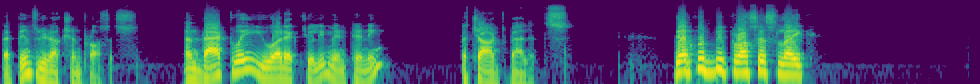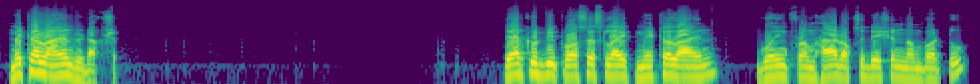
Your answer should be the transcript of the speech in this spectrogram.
that means reduction process and that way you are actually maintaining the charge balance. There could be process like metal ion reduction. There could be process like metal ion going from higher oxidation number to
